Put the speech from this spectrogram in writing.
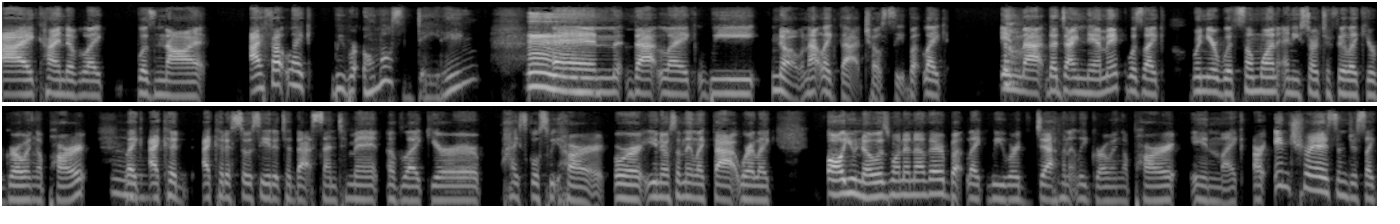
I kind of like was not I felt like we were almost dating Mm. and that like we no, not like that, Chelsea, but like in that the dynamic was like when you're with someone and you start to feel like you're growing apart, like Mm. I could I could associate it to that sentiment of like your high school sweetheart or you know something like that where like all you know is one another but like we were definitely growing apart in like our interests and just like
